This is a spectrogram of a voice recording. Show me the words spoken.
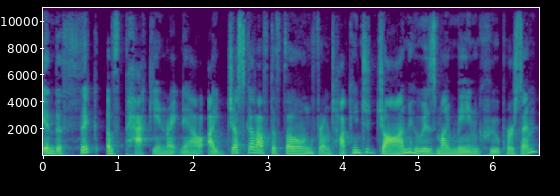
in the thick of packing right now. I just got off the phone from talking to John, who is my main crew person,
